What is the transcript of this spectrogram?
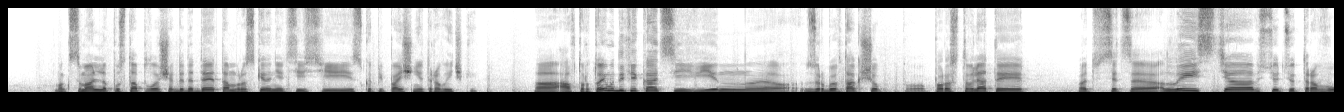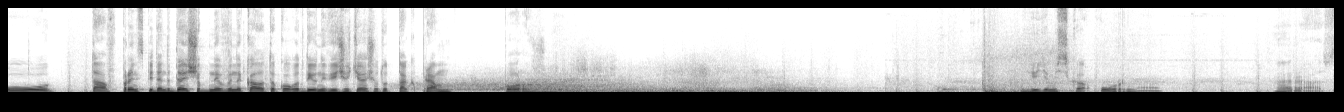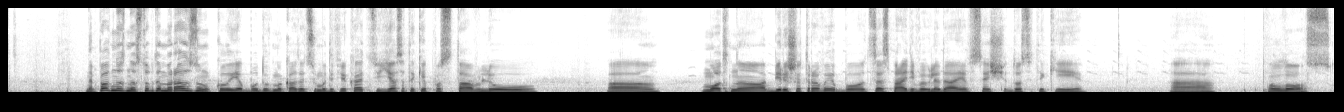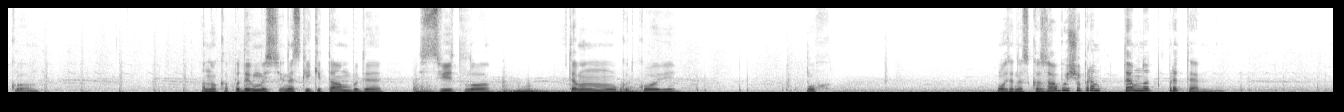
максимально пуста площа, де-де-де там розкинені ці всі скопіпачні травички. Автор тої модифікації він е, зробив так, щоб е, порозставляти от все це листя, всю цю траву. Та, в принципі, де-де-де, щоб не виникало такого дивного відчуття, що тут так прям порожньо. Відьомська урна. Гаразд. Напевно, з наступним разом, коли я буду вмикати цю модифікацію, я все-таки поставлю а, мод на більше трави, бо це справді виглядає все ще досить таки а, плоско. А ну-ка, подивимось, наскільки там буде світло в темному куткові. Ух. От я не сказав би, що прям темно притемно.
